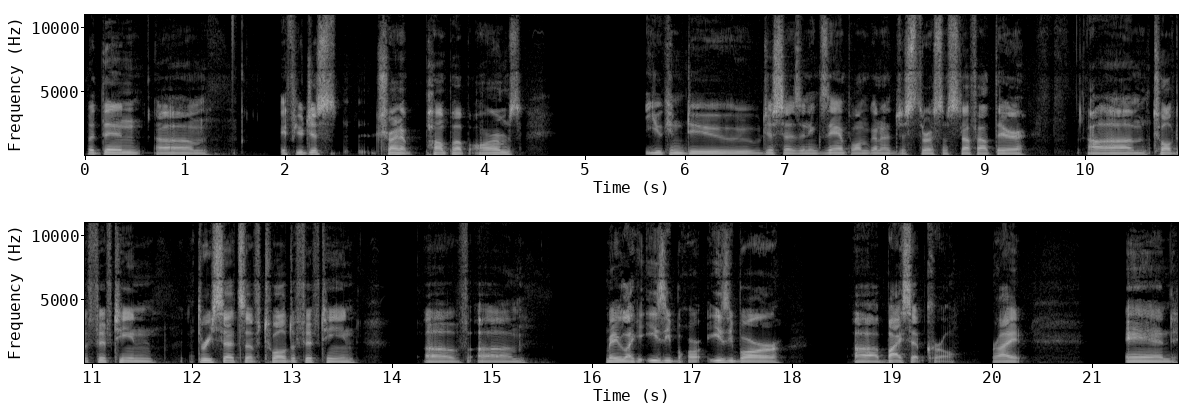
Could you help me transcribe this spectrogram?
But then um if you're just trying to pump up arms you can do just as an example i'm to just throw some stuff out there. Um 12 to 15 three sets of 12 to 15 of um, maybe like an EZ bar, EZ bar uh, bicep curl, right? And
